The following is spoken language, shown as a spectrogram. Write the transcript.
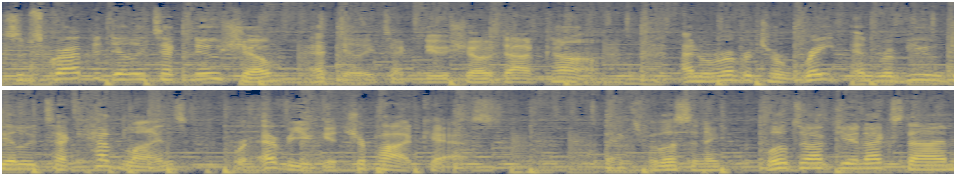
subscribe to Daily Tech News Show at dailytechnewsshow.com. And remember to rate and review Daily Tech headlines wherever you get your podcasts. Thanks for listening. We'll talk to you next time.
